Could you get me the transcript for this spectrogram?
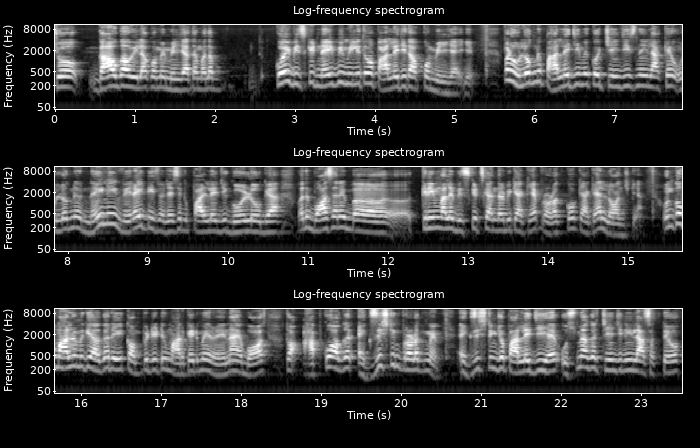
जो गाँव गाँव इलाकों में मिल जाता है। मतलब कोई बिस्किट नहीं भी मिली तो वो पार्ले जी तो आपको मिल जाएगी। पर उन लोग ने पार्ले जी में कोई चेंजेस नहीं लाके, उन लोग ने नई नई वेराइटीज में, जैसे कि पार्ले जी गोल्ड हो गया मतलब बहुत सारे क्रीम वाले बिस्किट्स के अंदर भी क्या किया प्रोडक्ट को क्या किया लॉन्च किया। उनको मालूम है कि अगर एक कॉम्पिटेटिव मार्केट में रहना है बॉस तो आपको अगर एग्जिस्टिंग प्रोडक्ट में एग्जिस्टिंग जो पार्ले जी है, उसमें अगर चेंज नहीं ला सकते हो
